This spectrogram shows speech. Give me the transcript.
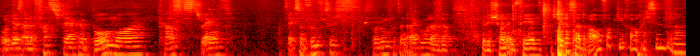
oh, hier ist eine Fassstärke Bowmore Cask Strength 56 Volumenprozent Alkohol. Also würde ich schon empfehlen. Steht das da drauf, ob die rauchig sind? Oder?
